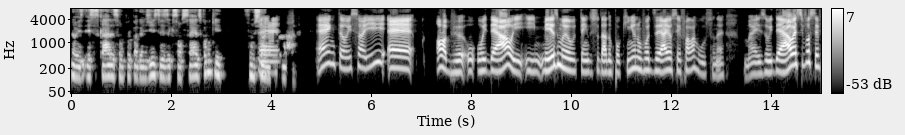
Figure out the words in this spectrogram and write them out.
não, esses caras são propagandistas, esses aqui são sérios, como que funciona? É, é então, isso aí é óbvio, o, o ideal, e, e, mesmo eu tendo estudado um pouquinho, eu não vou dizer, ah, eu sei falar russo, né? Mas o ideal é se você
